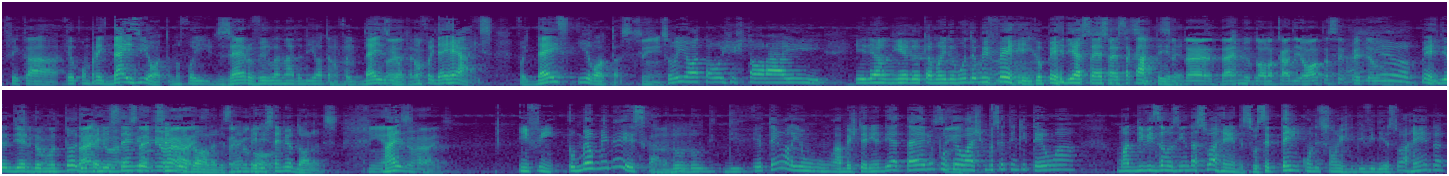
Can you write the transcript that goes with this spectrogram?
ficar. Eu comprei 10 IOTA, não foi 0, nada de IOTA, não. Foi 10 10 IOTA, não foi 10 reais. Foi 10 IOTAs. Sim. Se o IOTA hoje estourar e, e der um dinheiro do tamanho do mundo, eu me ferrei, que eu perdi acesso a essa Se carteira. der 10 mil dólares cada iota, você perdeu Eu perdi o dinheiro do mundo todo e 10 perdi mil- 100 mil, 100 mil 100 mil reais, dólares. 100 né? mil Perdi dólares. 100 mil dólares. 500 Mas, mil reais. enfim, o meu medo é esse, cara. Uhum. Do- do- de- eu tenho ali um- uma besteirinha de Ethereum, porque Sim. eu acho que você tem que ter uma, uma divisãozinha da sua renda. Se você tem condições de dividir a sua renda,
